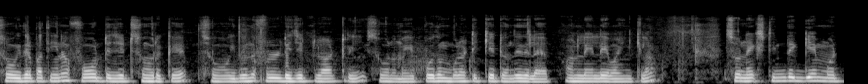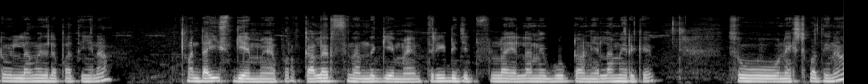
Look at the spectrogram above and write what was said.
ஸோ இதில் பார்த்தீங்கன்னா ஃபோர் டிஜிட்ஸும் இருக்குது ஸோ இது வந்து ஃபுல் டிஜிட் லாட்ரி ஸோ நம்ம எப்போதும் போல் டிக்கெட் வந்து இதில் ஆன்லைன்லேயே வாங்கிக்கலாம். ஸோ நெக்ஸ்ட் இந்த கேம் மட்டும் இல்லாமல் இதில் பார்த்தீங்கன்னா டைஸ் கேமு அப்புறம் கலர்ஸ்னு அந்த கேமு த்ரீ டிஜிட் ஃபுல்லாக எல்லாமே பூட்டான் எல்லாமே இருக்குது ஸோ நெக்ஸ்ட் பார்த்தீங்கன்னா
